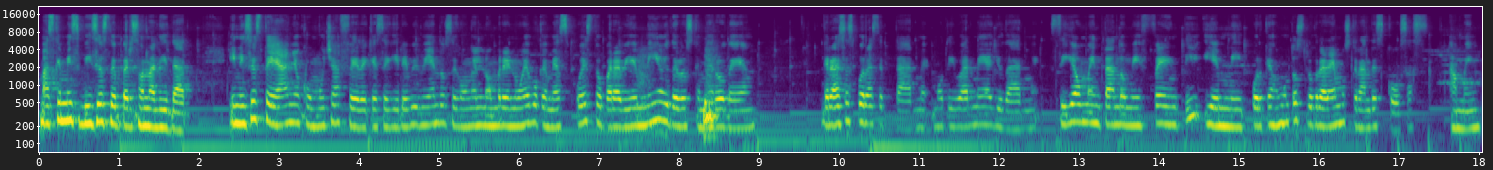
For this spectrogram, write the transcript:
más que mis vicios de personalidad. Inicio este año con mucha fe de que seguiré viviendo según el nombre nuevo que me has puesto para bien mío y de los que me rodean. Gracias por aceptarme, motivarme y ayudarme. Sigue aumentando mi fe en ti y en mí, porque juntos lograremos grandes cosas. Amén.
